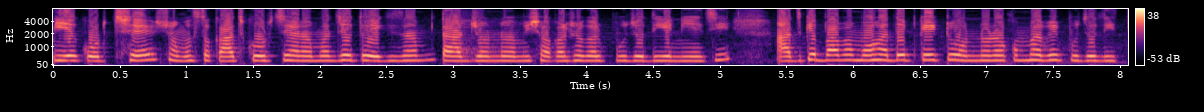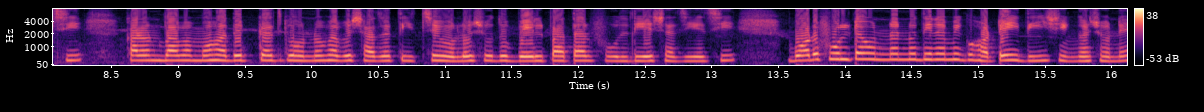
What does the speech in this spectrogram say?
ইয়ে করছে, সমস্ত কাজ করছে। আর আমার যেহেতু এক্সাম তার জন্য আমি সকাল সকাল পুজো দিয়ে নিয়েছি। আজকে বাবা মহাদেবকে একটু অন্যরকমভাবে পুজো দিচ্ছি। কারণ বাবা মহাদেবকে আজকে অন্যভাবে সাজাতে ইচ্ছে হলো। শুধু বেলপাতার ফুল দিয়ে সাজিয়েছি। বড় ফুলটা অন্যান্য দিন আমি ঘটেই দিই সিংহাসনে।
